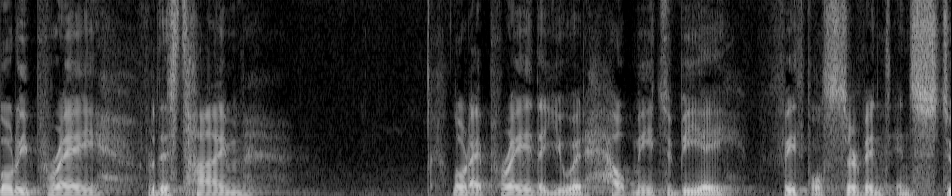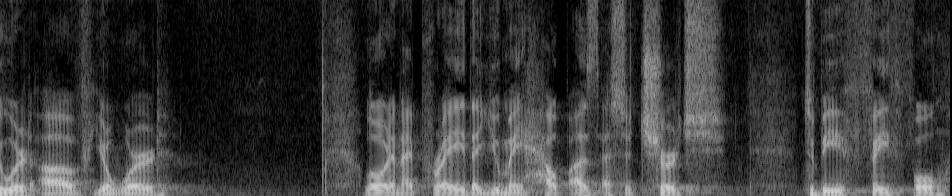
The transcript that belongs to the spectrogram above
Lord, we pray for this time. Lord, I pray that you would help me to be a faithful servant and steward of your word. Lord, and I pray that you may help us as a church to be faithful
